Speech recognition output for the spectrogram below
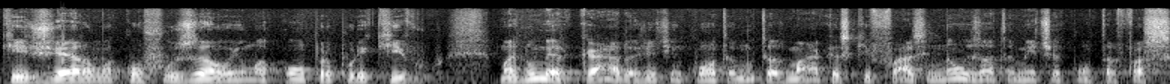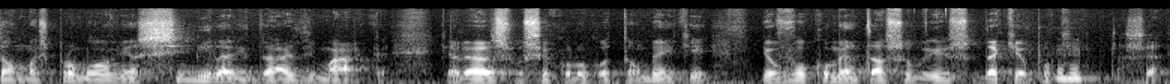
que gera uma confusão e uma compra por equívoco. Mas no mercado a gente encontra muitas marcas que fazem não exatamente a contrafação, mas promovem a similaridade de marca. Que aliás você colocou tão bem que eu vou comentar sobre isso daqui a pouquinho, uhum. tá certo?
